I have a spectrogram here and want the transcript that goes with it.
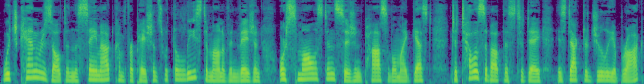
which can result in the same outcome for patients with the least amount of invasion or smallest incision possible. My guest to tell us about this today is Dr. Julia Brock.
